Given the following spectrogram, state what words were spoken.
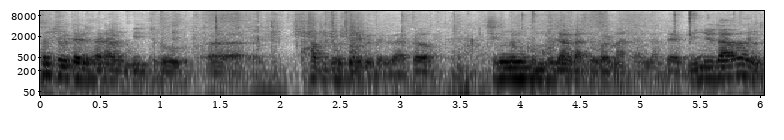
선출된 사람 밑으로 어, 하부조직으로 들어가서 직능 본부장 같은 걸 맡았는데 민주당은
